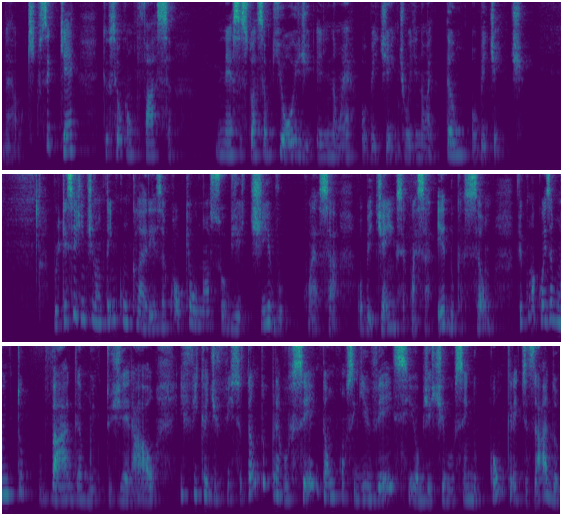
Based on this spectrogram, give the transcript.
Né? O que você quer que o seu cão faça nessa situação que hoje ele não é obediente ou ele não é tão obediente? Porque se a gente não tem com clareza qual que é o nosso objetivo com essa obediência, com essa educação, fica uma coisa muito vaga, muito geral e fica difícil tanto para você então conseguir ver esse objetivo sendo concretizado,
